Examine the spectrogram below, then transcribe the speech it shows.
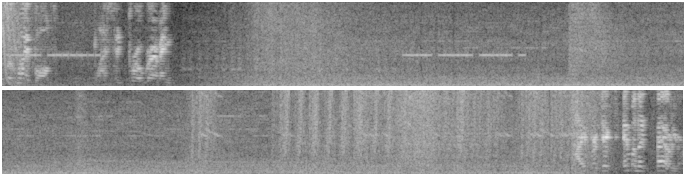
That was my fault. Blasted programming. I predict imminent failure.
